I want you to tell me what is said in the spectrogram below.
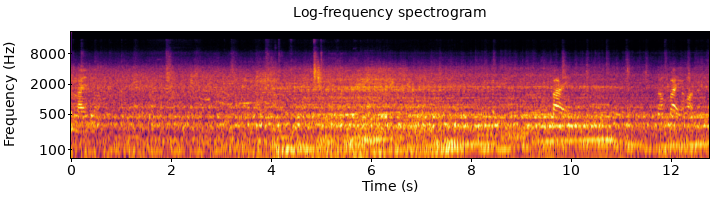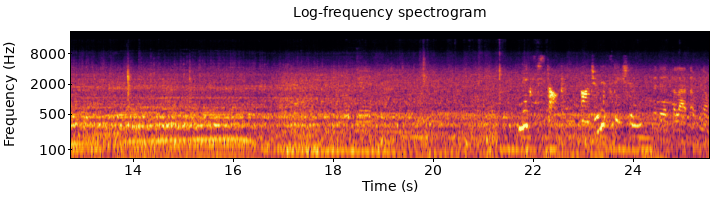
คนไลน์ด้วยป้ายสองป้ายก็หอดรถเมล์ Next stop, Arjunat Station. ไปเดินตลาดเอาพี่น้อง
